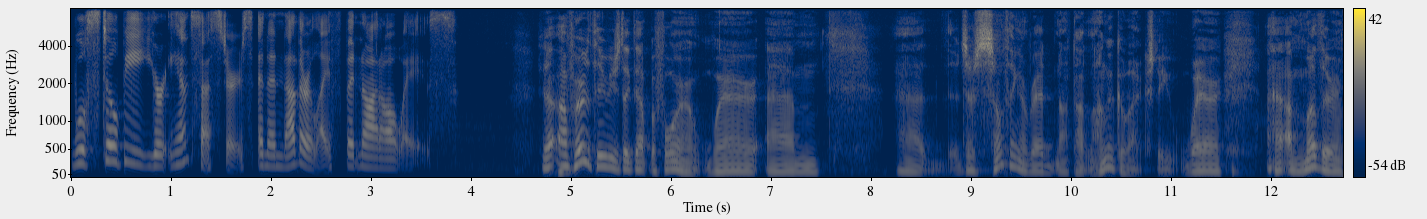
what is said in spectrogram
will still be your ancestors in another life, but not always. Yeah, I've heard theories like that before, where um, uh, there's something I read not that long ago, actually, where uh, a mother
